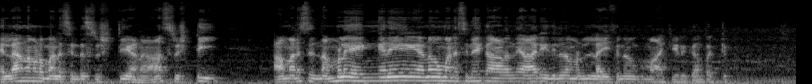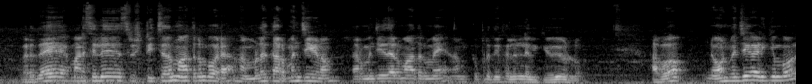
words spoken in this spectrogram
എല്ലാം നമ്മുടെ മനസ്സിന്റെ സൃഷ്ടിയാണ്. ആ സൃഷ്ടി ആ മനസ്സ് നമ്മൾ എങ്ങനെയാണോ മനസ്സിനെ കാണുന്ന ആ രീതിയിൽ നമ്മുടെ ലൈഫിനെ നമുക്ക് മാറ്റിയെടുക്കാൻ പറ്റും. വെറുതെ മനസ്സിൽ സൃഷ്ടിച്ചത് മാത്രം പോരാ. നമ്മൾ കർമ്മം ചെയ്യണം. കർമ്മം ചെയ്താൽ മാത്രമേ നമുക്ക് പ്രതിഫലം ലഭിക്കുകയുള്ളൂ. അപ്പോൾ നോൺ വെജ് കഴിക്കുമ്പോൾ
